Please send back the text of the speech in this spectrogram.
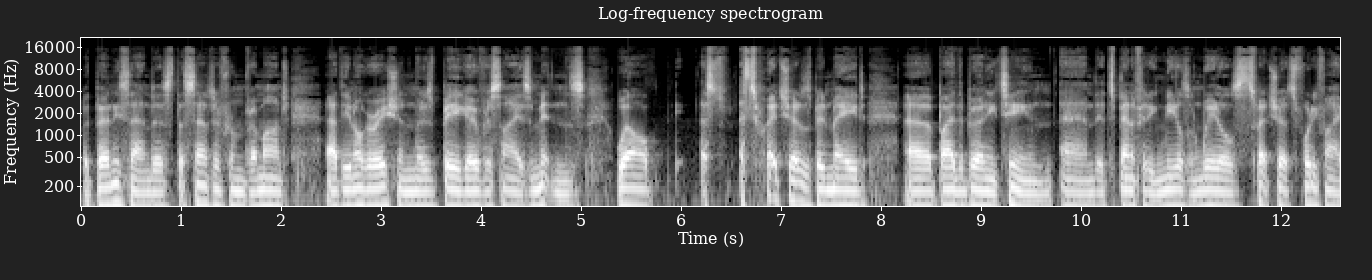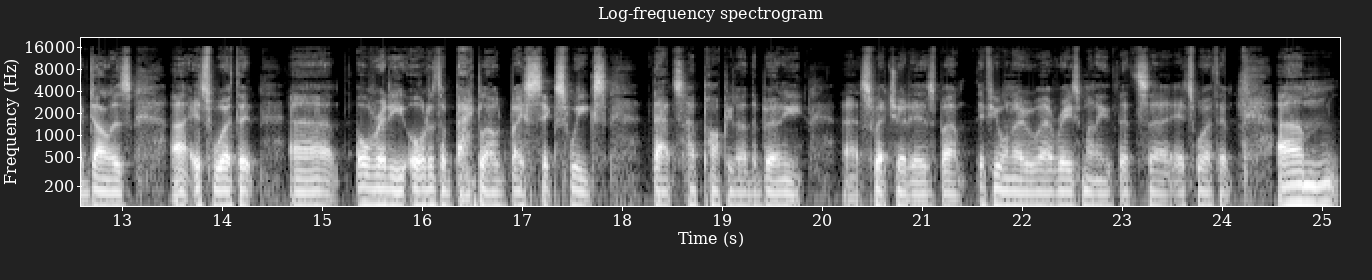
with Bernie Sanders, the senator from Vermont, at the inauguration, those big oversized mittens. Well, a, sweatshirt has been made uh, by the Bernie team, and it's benefiting Meals on Wheels. Sweatshirt's forty five dollars. Uh, it's worth it. Uh, already orders are backlogged by six weeks. That's how popular the Bernie uh, sweatshirt is. But if you want to uh, raise money, that's uh, it's worth it. Um,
